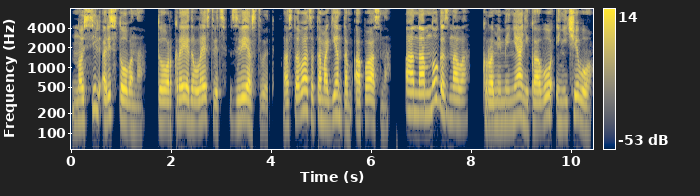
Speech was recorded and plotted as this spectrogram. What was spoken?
но Силь арестована. Тор Крейден Лествиц зверствует. Оставаться там агентом опасно. Она много знала? Кроме меня никого и ничего.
